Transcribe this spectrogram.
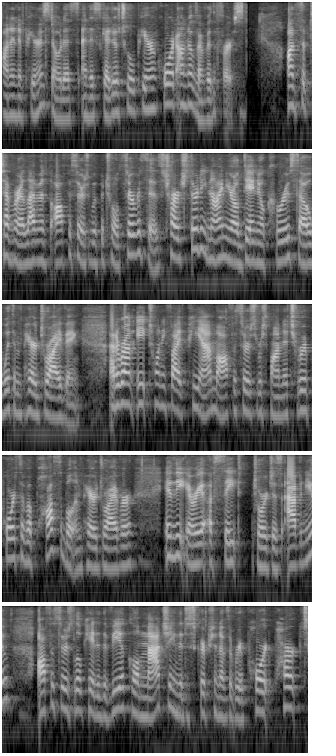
on an appearance notice and is scheduled to appear in court on November the 1st. On September 11th, officers with Patrol Services charged 39-year-old Daniel Caruso with impaired driving. At around 8.25 p.m., officers responded to reports of a possible impaired driver in the area of St. George's Avenue. Officers located the vehicle matching the description of the report parked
